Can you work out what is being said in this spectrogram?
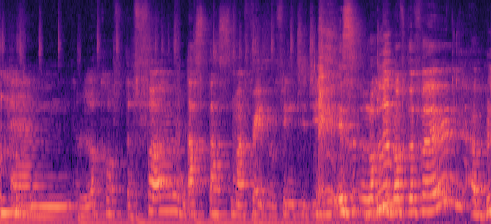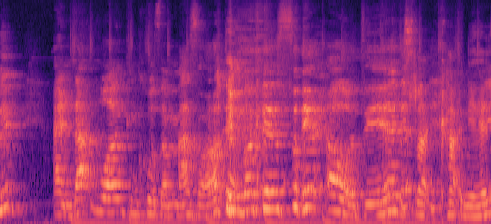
Um, lock off the phone. That's that's my favorite thing to do is locking off the phone. A blip, and that one can cause a mazza because oh dear. It's like cutting your head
